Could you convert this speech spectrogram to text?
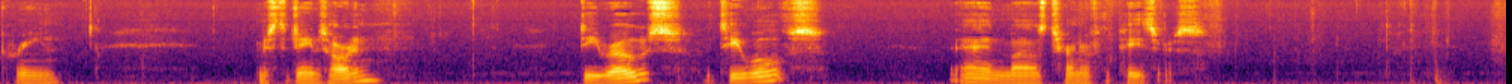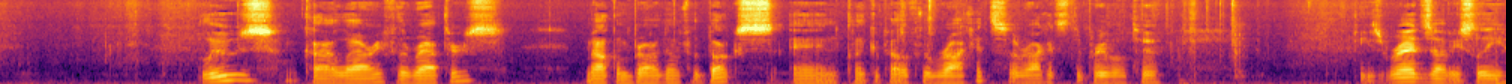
green. Mr. James Harden. D Rose, the T Wolves. And Myles Turner for the Pacers. Blues, Kyle Lowry for the Raptors, Malcolm Brogdon for the Bucks, and Clint Capela for the Rockets. The Rockets did pretty well too. These Reds, obviously,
